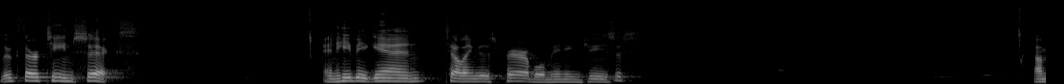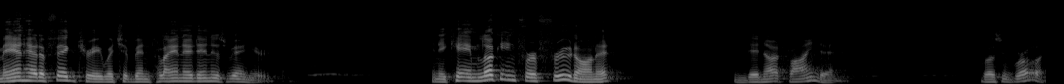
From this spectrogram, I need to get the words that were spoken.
Luke 13, 6. And he began telling this parable, meaning Jesus. A man had a fig tree which had been planted in his vineyard. And he came looking for fruit on it and did not find any. Wasn't growing,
